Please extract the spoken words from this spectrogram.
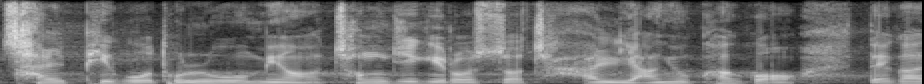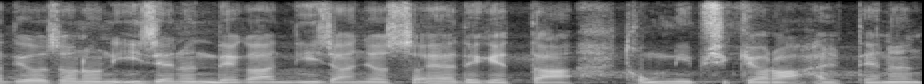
살피고 돌보며 청지기로서 잘 양육하고 때가 되어서는 이제는 내가 네 자녀 써야 되겠다 독립시켜라 할 때는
